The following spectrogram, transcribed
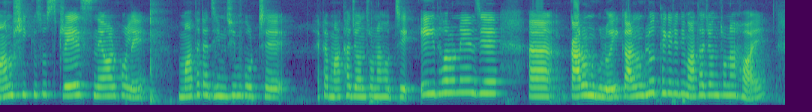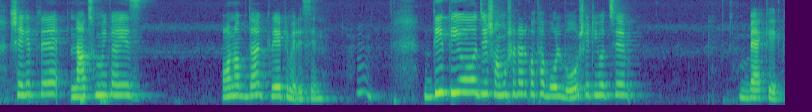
মানসিক কিছু স্ট্রেস নেওয়ার ফলে মাথাটা ঝিমঝিম করছে, একটা মাথা যন্ত্রণা হচ্ছে। এই ধরনের যে কারণগুলো, এই কারণগুলোর থেকে যদি মাথা যন্ত্রণা হয়, সেক্ষেত্রে নাক্সমিকা is one of the great medicine দ্বিতীয় যে সমস্যাটার কথা বলব, সেটি হচ্ছে ব্যাকেক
